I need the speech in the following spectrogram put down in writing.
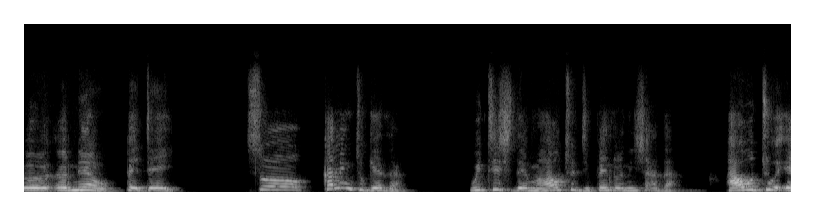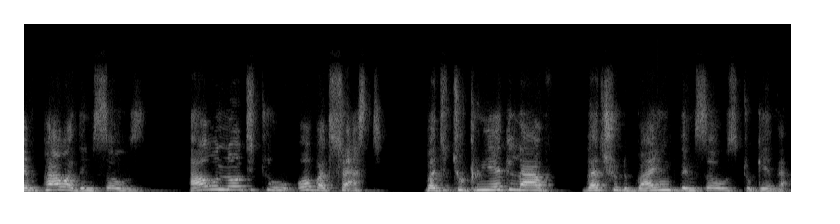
a, a meal per day. So coming together, we teach them how to depend on each other, how to empower themselves, how not to overtrust, but to create love that should bind themselves together.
